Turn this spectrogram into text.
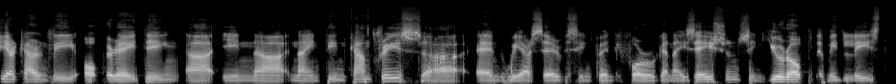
we are currently operating uh, in uh, 19 countries and we are servicing 24 organizations in Europe, the Middle East,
